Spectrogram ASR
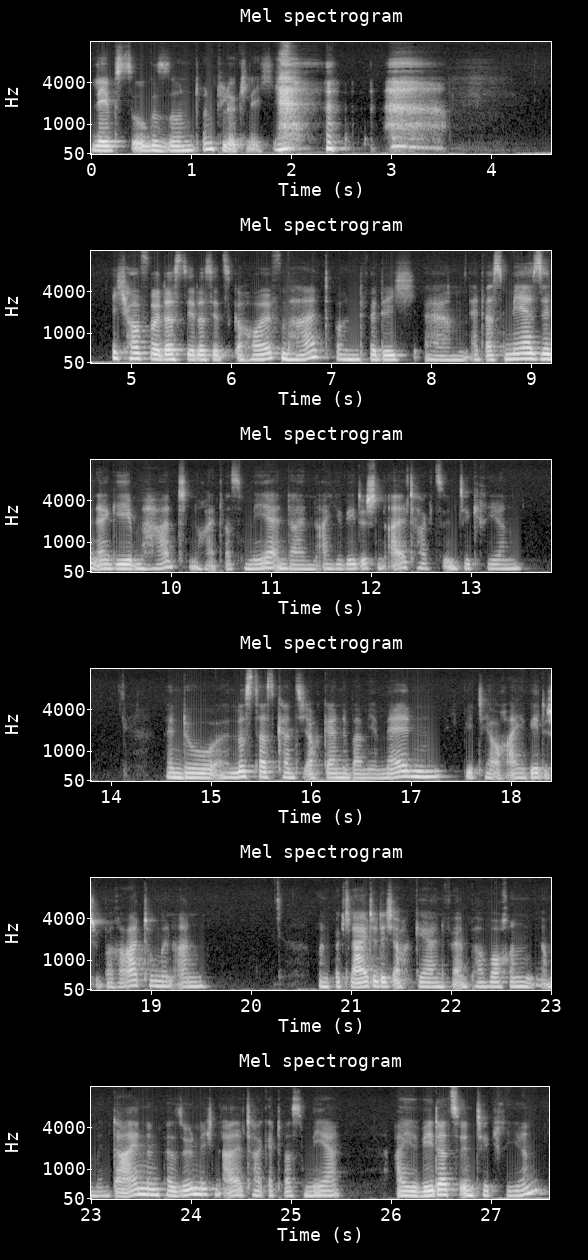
lebst du gesund und glücklich. ich hoffe, dass dir das jetzt geholfen hat und für dich ähm, etwas mehr Sinn ergeben hat, noch etwas mehr in deinen ayurvedischen Alltag zu integrieren. Wenn du äh, Lust hast, kannst du dich auch gerne bei mir melden. Ich biete ja auch ayurvedische Beratungen an und begleite dich auch gern für ein paar Wochen, um in deinen persönlichen Alltag etwas mehr Ayurveda zu integrieren.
